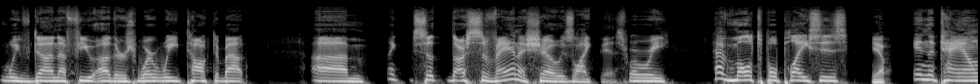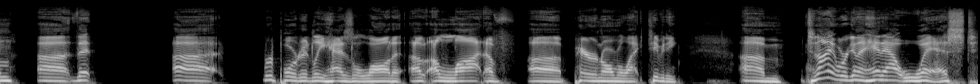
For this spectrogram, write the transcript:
we've done a few others where we talked about um like so our Savannah show is like this, where we have multiple places Yep. in the town uh, that uh, reportedly has a lot of a, a lot of uh, paranormal activity. Um, tonight we're going to head out west,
